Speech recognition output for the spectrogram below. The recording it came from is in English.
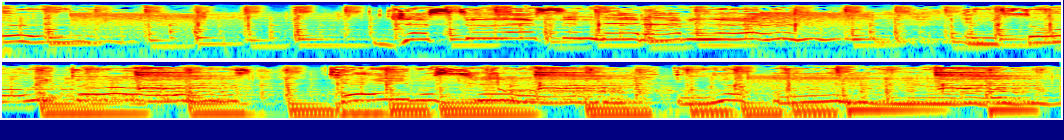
learn. Just a lesson that I've learned. And so it goes. Tables turn in your own room.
